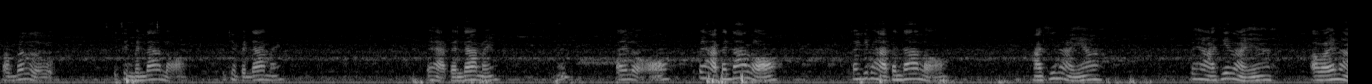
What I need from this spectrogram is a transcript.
ทำได้เหรอคิดถึงแพนด้าเหรอคิดถึงแพนด้าไหมไปหาแพนด้าไหมไปเหรอไปหาแพนด้าเหรอตั้งที่ไปหาแพนด้าเหรอ หาที่ไหนอะไปหาที่ไหนอะเอาไว้ไหน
